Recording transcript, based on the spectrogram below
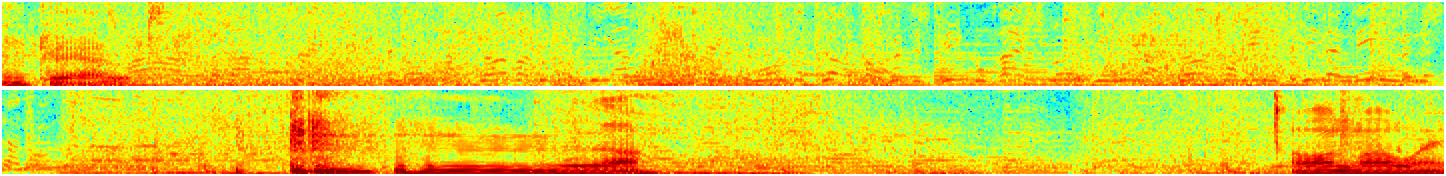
Okay, ja gut. so. On my way.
